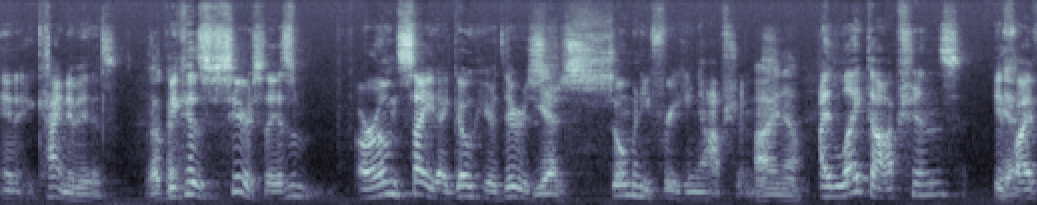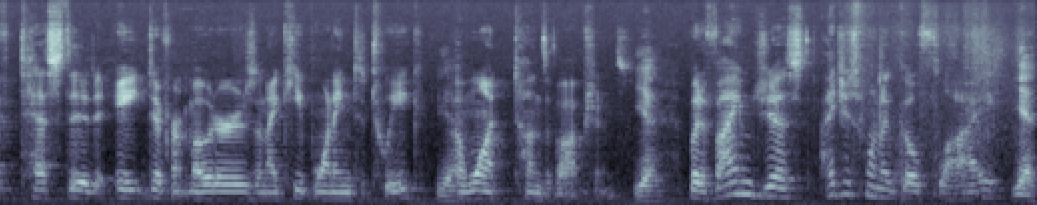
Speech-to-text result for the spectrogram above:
and it kind of is. Okay. Because seriously, as our own site, I go here. There's Yeah. just so many freaking options. I know. I like options. If Yeah. I've tested eight different motors and I keep wanting to tweak, Yeah. I want tons of options. Yeah. But if I'm just, I just want to go fly. Yeah.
